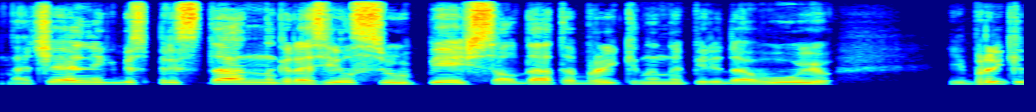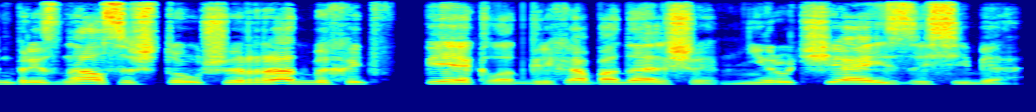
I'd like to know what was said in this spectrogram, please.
Начальник беспрестанно грозился упечь солдата Брыкина на передовую, и Брыкин признался, что уж и рад бы хоть в пекло от греха подальше, не ручаясь за себя.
